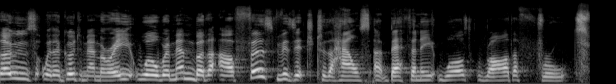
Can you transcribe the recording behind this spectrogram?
Those with a good memory will remember that our first visit to the house at Bethany was rather fraught.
